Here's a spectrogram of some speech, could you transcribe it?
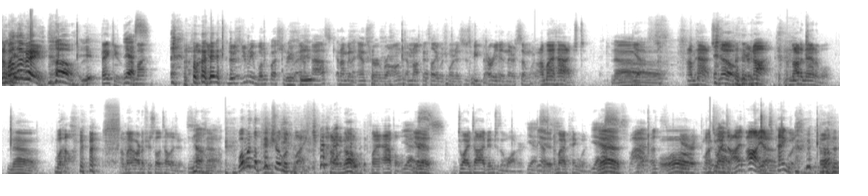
Am I living? No. You- Thank you. Yes. Am I- you- there's you need one question you Repeat. a- ask, and I'm gonna answer it wrong. I'm not gonna tell you which one it is. Just be buried in there somewhere. Am I hatched? No. Yes. I'm hatched. No, you're not. I'm not an animal. No. Well, Am I artificial intelligence? No. No. what would the picture look like? I don't know. My apple. Yes. Yes. Do I dive into the water? Yes. Yes. Am I a penguin? Yes. Yes. Wow, that's Oh. weird. What, do I dive? Ah, yes, No. penguin. Huh?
